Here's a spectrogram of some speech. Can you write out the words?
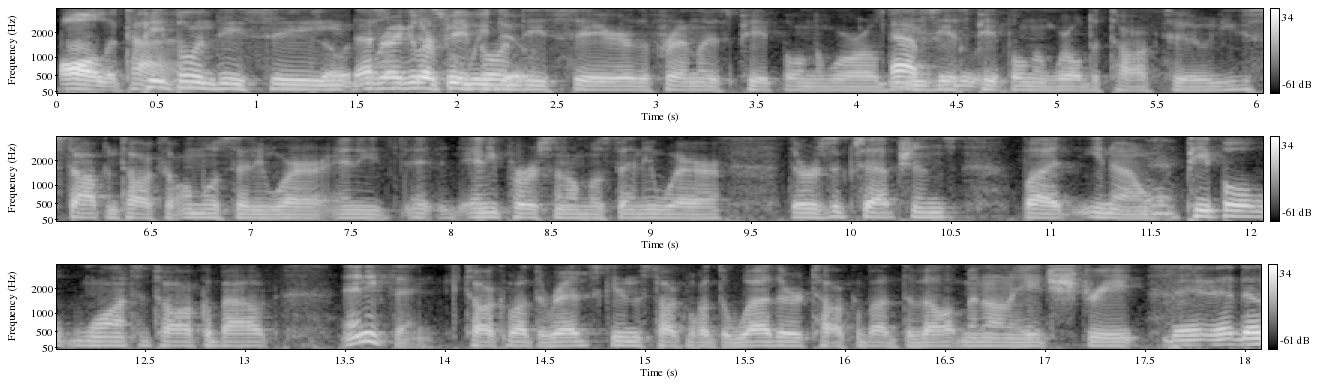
all the time. People in DC, So that's- regular that's people in. DC are the friendliest people in the world, the easiest people in the world to talk to. You can stop and talk to almost anywhere, any any person, almost anywhere. There's exceptions, but you know, Yeah. people want to talk about anything. Talk about the Redskins, talk about the weather, talk about development on H Street. They, they'll,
